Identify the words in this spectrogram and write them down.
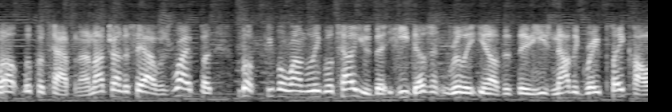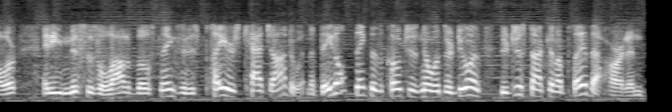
Well, look what's happened. I'm not trying to say I was right, but look, people around the league will tell you that he doesn't really, you know, that the, he's not a great play caller, and he misses a lot of those things, and his players catch on to it. And if they don't think that the coaches know what they're doing, they're just not going to play that hard. And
